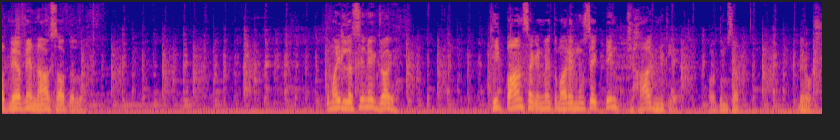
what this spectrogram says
अपने अपने नाक साफ़ कर लो तुम्हारी लस्सी में एक ड्रग है ठीक पाँच सेकंड में तुम्हारे मुँह से एक पिंक झाग निकले और तुम सब बेहोश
